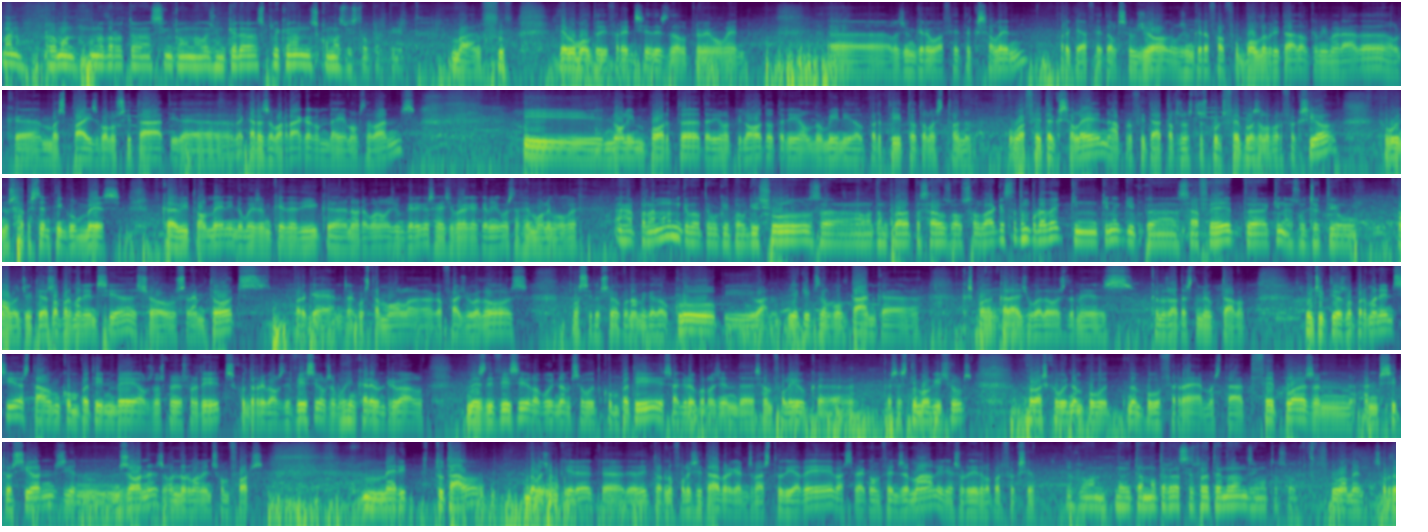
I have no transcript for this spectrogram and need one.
Bueno, Ramon, una derrota 5-1 a la Junquera, explica'ns com has vist el partit. Bueno, hi ha hagut molta diferència des del primer moment. Uh, la Junquera ho ha fet excel·lent perquè ha fet el seu joc, la Junquera fa el futbol de veritat, el que a mi m'agrada, el que amb espais, velocitat i de, de cares a barraca, com dèiem els d'abans, i no li importa tenir la pilota o tenir el domini del partit tota l'estona. Ho ha fet excel·lent, ha aprofitat els nostres punts febles a la perfecció. Avui nosaltres hem tingut més que habitualment i només em queda dir que enhorabona a la Junquera que segueixi per aquest camí que ho està fent molt i molt bé. Ah, parlem una mica del teu equip, el Guíxols, eh, la temporada passada us vau salvar. Aquesta temporada quin, quin equip eh, s'ha fet? Eh, quin és l'objectiu? No, l'objectiu és la permanència, això ho sabem tots, perquè ens ha costat molt agafar jugadors, la situació econòmica del club, i, bueno, i equips del voltant que, que es poden quedar jugadors de més que nosaltres també optàvem. L'objectiu és la permanència, estàvem competint bé els dos primers partits contra rivals difícils, avui encara un rival més difícil, avui no hem sabut competir, sap greu per la gent de Sant Feliu que, que s'estima el Guíxols, però és que avui no hem pogut, no hem pogut fer res, hem estat febles en, en situacions i en zones on normalment som forts. Mèrit total de la Junquera que de dit, torno a felicitar perquè ens va estudiar bé, va saber com fer-nos mal i li ha sortit a la perfecció. Ramon, de veritat, moltes gràcies per atendre'ns i molta sort. Igualment, sort a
